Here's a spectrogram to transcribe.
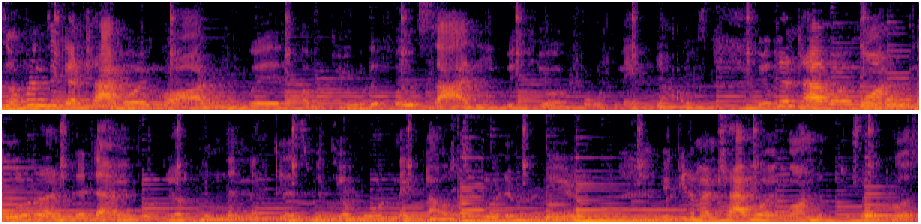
So friends, you can try going on with a beautiful sari with your boat neck blouse. You can try going on with gold or uncut diamond jewelry or kundan necklace with your boat neck blouse to do it prettier. You can even try going on with chokers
